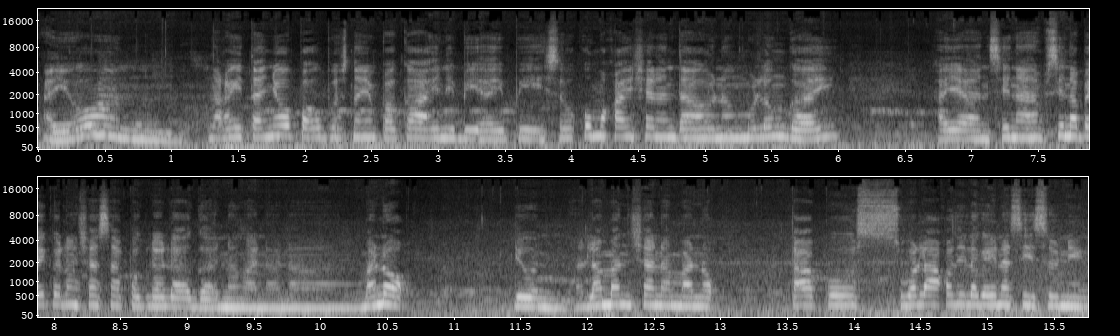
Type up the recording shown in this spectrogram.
Ayun. Nakita nyo, paubos na yung pagkain ni BIP. So, kumakain siya ng dahon ng mulunggay. Ayan, sina sinabay ko lang siya sa paglalaga ng ano ng manok. Yun, laman siya ng manok. Tapos, wala ako nilagay na seasoning.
